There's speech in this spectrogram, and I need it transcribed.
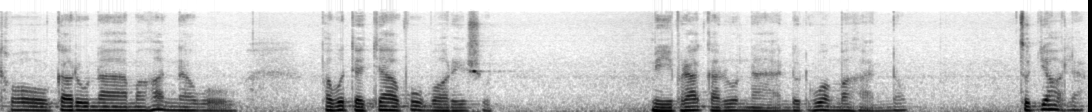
โธ กรุณามหันนาโว พระพุทธเจ้าผู้บริสุทธิ์ มีพระกรุณาดุจห่วงมหันนบสุดยอดแล้ว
